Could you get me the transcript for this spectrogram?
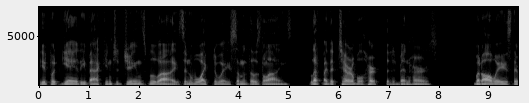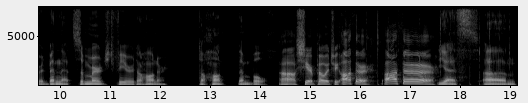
He had put gaiety back into Jane's blue eyes and wiped away some of those lines left by the terrible hurt that had been hers. But always there had been that submerged fear to haunt her, to haunt them both. Oh, sheer poetry. Author! Author! Yes, um,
